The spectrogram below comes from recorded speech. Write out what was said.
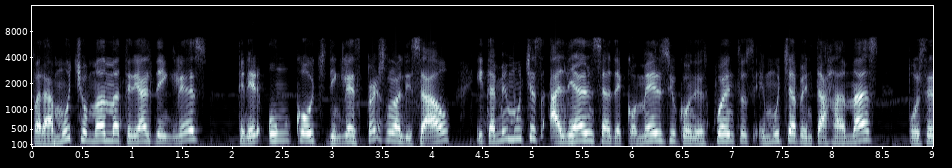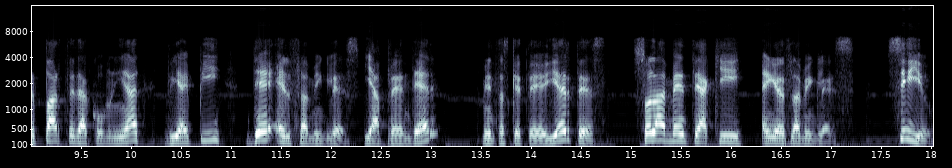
para mucho más material de inglés tener un coach de inglés personalizado y también muchas alianzas de comercio con descuentos y muchas ventajas más por ser parte de la comunidad VIP de El Flaminglés y aprender mientras que te diviertes solamente aquí en El Flaminglés. See you.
